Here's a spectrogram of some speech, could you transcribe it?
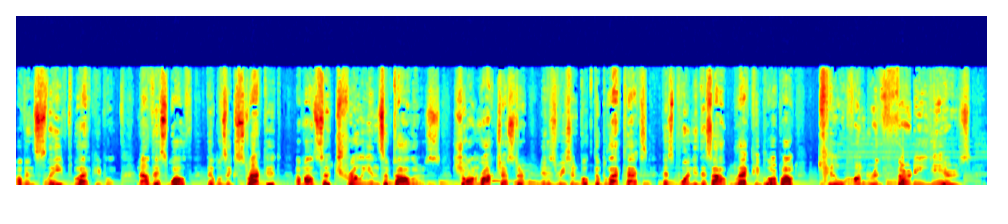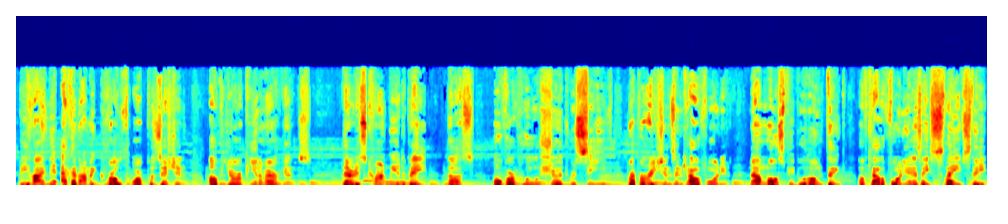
of enslaved black people. Now, this wealth that was extracted amounts to trillions of dollars. Shawn Rochester, in his recent book, The Black Tax, has pointed this out. Black people are about 230 years behind the economic growth or position of European Americans. There is currently a debate, thus, over who should receive reparations in California. Now, most people don't think of California as a slave state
